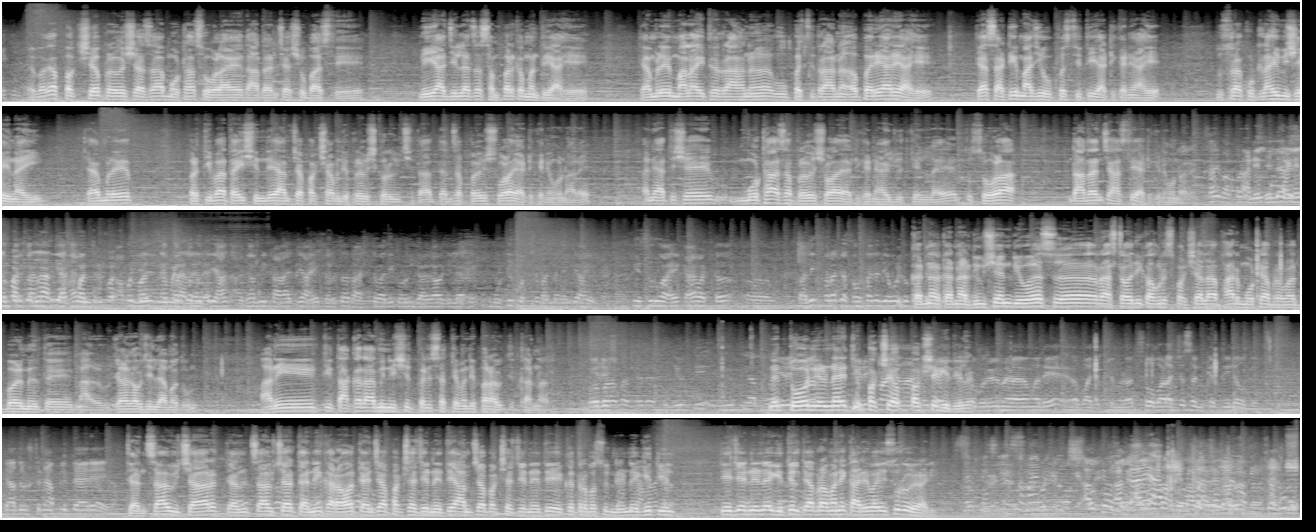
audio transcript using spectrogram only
हे बघा पक्ष प्रवेशाचा मोठा सोहळा आहे दादांच्या शुभ मी या जिल्ह्याचा संपर्क मंत्री आहे. त्यामुळे मला इथं राहणं उपस्थित राहणं अपरिहार्य आहे. त्यासाठी माझी उपस्थिती या ठिकाणी आहे. दुसरा कुठलाही विषय नाही. त्यामुळे प्रतिभाताई शिंदे आमच्या पक्षामध्ये प्रवेश करू इच्छितात. त्यांचा प्रवेश सोहळा या ठिकाणी होणार आहे. आणि अतिशय मोठा असा प्रवेश सोहळा या ठिकाणी आयोजित केलेला आहे. तो सोहळा दादांच्या हस्ते या ठिकाणी होणार आहे. साहेब आपण अनिल- जिल्ह्याचे अनिल संपर्क पाटलांना मंत्री अद्याप आहात. मंत्री- आपण पद जिल्ह्याचे नाही संपर्क मिळालेलं मंत्री आहात. आगामी काळात जे आहे खरं तर राष्ट्रवादीकडून जळगाव जिल्ह्यात एक मोठी पक्षबांधणी जी आहे. ती सुरू आहे. काय वाटतं अं, स्थानिक स्वराज्य संस्थांच्या निवडणूक करणार करणार. दिवसेंदिवस अ, राष्ट्रवादी काँग्रेस पक्षाला फार मोठ्या प्रमाणात बळ मिळतं आहे ना जळगाव जिल्ह्यामधून. आणि ती ताकद आम्ही निश्चितपणे सत्तेमध्ये परावर्तित करणार. नाही तो निर्णय ते पक्ष पक्ष घेतील मेळाव्यामध्ये भाजपच्या मेळाव्यात सोबाळाचे संकेत दिले होते त्या दृष्टीने आपली तयारी आहे त्यांचा विचार त्यांचा विचार त्यांनी करावा त्यांच्या पक्षाचे नेते आमच्या पक्षाचे नेते एकत्र बसून निर्णय घेतील ते जे निर्णय घेतील त्याप्रमाणे कार्यवाही सुरू राहील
